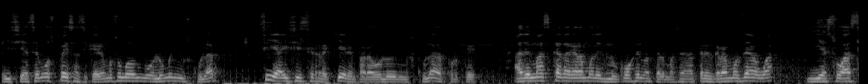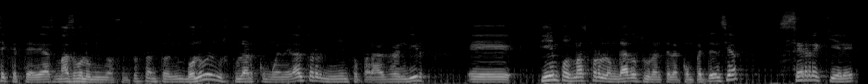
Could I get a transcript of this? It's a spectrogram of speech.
Y si hacemos pesas y queremos un volumen muscular, sí, ahí sí se requieren para volumen muscular, porque además cada gramo de glucógeno te almacena 3 gramos de agua y eso hace que te veas más voluminoso. Entonces, tanto en volumen muscular como en el alto rendimiento para rendir eh, tiempos más prolongados durante la competencia, se requiere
